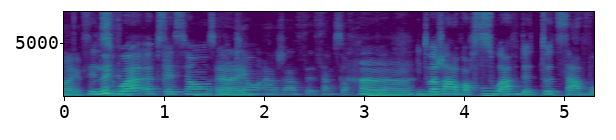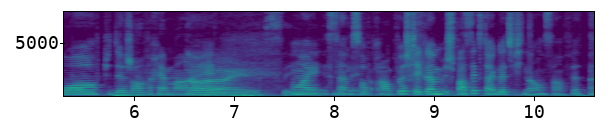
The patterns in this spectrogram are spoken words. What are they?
Ouais. C'est- Tu vois, obsession, scorpion, argent, ça, ça me surprend pas. Ah. Il doit genre avoir soif de tout savoir, puis de genre vraiment. euh, Ouais, c'est- Ouais, ça me surprend pas. J'étais comme, je pensais que c'était un gars de finance en fait, Ah,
